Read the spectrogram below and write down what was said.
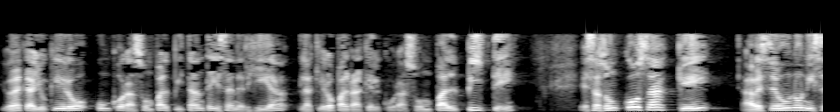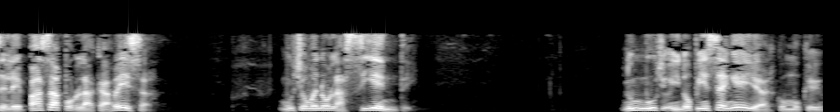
yo, acá, yo quiero un corazón palpitante y esa energía la quiero para que el corazón palpite. Esas son cosas que a veces uno ni se le pasa por la cabeza, mucho menos la siente. mucho, y no piensa en ellas, como que,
